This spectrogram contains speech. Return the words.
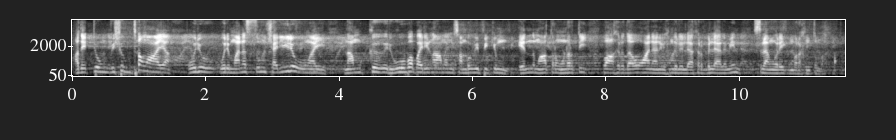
അത് ഏറ്റവും വിശുദ്ധമായ ഒരു ഒരു മനസ്സും ശരീരവുമായി നമുക്ക് രൂപപരിണാമം സംഭവിപ്പിക്കും എന്ന് മാത്രം ഉണർത്തി വാഹൃദവാൻ അലഹമുല്ലാ ഹർബുല്ലാലമീൻ അസ്സാം വലൈക്കും വർഹമത്തുള്ള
